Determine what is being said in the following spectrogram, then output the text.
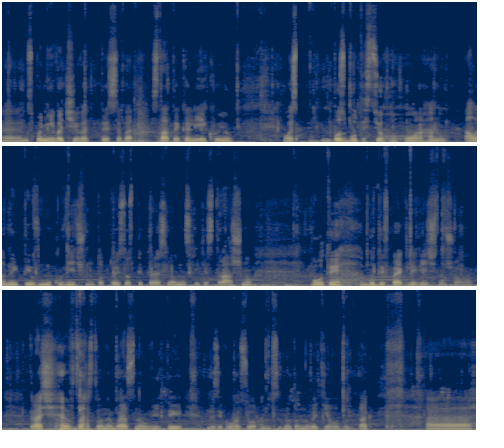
е, спонівачувати себе, стати калікою, ось позбутись цього органу, але не йти в муку вічну. Тобто Ісус підкреслював, наскільки страшно бути, бути в пеклі вічно, що краще в Царство Небесне увійти без якогось органу, все одно там нове тіло буде, так? Е,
